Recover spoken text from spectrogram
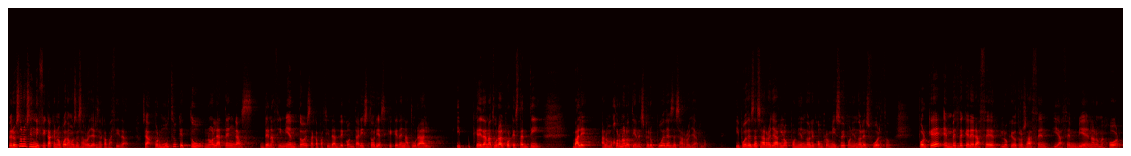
Pero eso no significa que no podamos desarrollar esa capacidad. O sea, por mucho que tú no la tengas de nacimiento, esa capacidad de contar historias y que quede natural, y queda natural porque está en ti. Vale, a lo mejor no lo tienes, pero puedes desarrollarlo. Y puedes desarrollarlo poniéndole compromiso y poniéndole esfuerzo. ¿Por qué en vez de querer hacer lo que otros hacen y hacen bien a lo mejor,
